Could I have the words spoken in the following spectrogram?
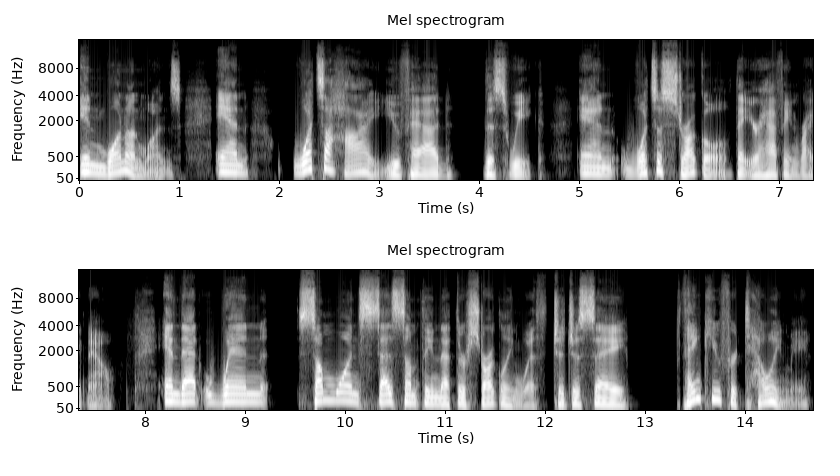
in one on ones? And what's a high you've had this week? And what's a struggle that you're having right now? And that when someone says something that they're struggling with, to just say, Thank you for telling me.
